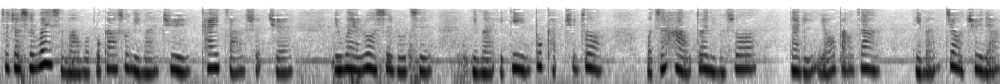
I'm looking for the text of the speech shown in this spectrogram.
这就是为什么我不告诉你们去开凿水泉，因为若是如此，你们一定不肯去做。我只好对你们说，那里有宝藏，你们就去了。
